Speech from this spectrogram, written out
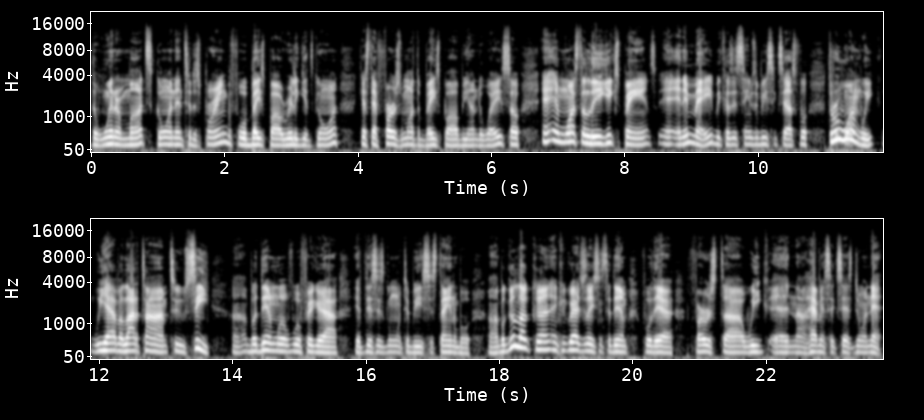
the winter months going into the spring before baseball really gets going. Guess that first month of baseball be underway. So, and, and once the league expands, and it may because it seems to be successful through one week, we have a lot of time to see uh, but then we'll we'll figure out if this is going to be sustainable. Uh, but good luck uh, and congratulations to them for their first uh, week and uh, having success doing that.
